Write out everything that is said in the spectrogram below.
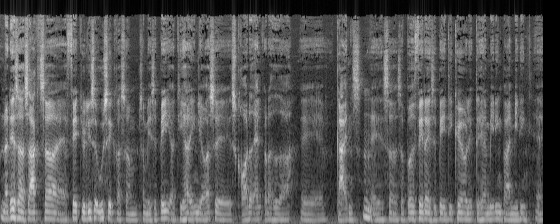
når det så er sagt, så er Fed jo lige så usikre som, som ECB, og de har egentlig også øh, skrottet alt, hvad der hedder øh, guidance. Mm. Øh, så, så både Fed og ECB, de kører jo lidt det her meeting by meeting. Øh,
